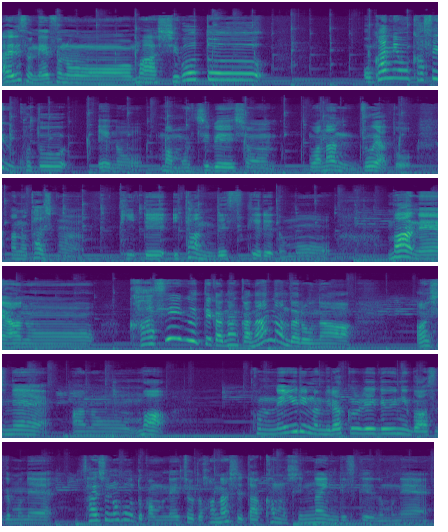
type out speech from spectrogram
あれですよね、その、まあ仕事、お金を稼ぐことへの、まあ、モチベーションは何ぞやとあの確か聞いていたんですけれどもまあねあの、稼ぐっていうかなんか何なんだろうな私ねあの、まあこのねゆりのミラクルレディユニバースでもね最初の方とかもねちょっと話してたかもしれないんですけれどもね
